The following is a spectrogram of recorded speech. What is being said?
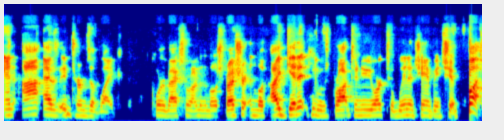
and I, as in terms of like quarterbacks who are under the most pressure. And look, I get it; he was brought to New York to win a championship, but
